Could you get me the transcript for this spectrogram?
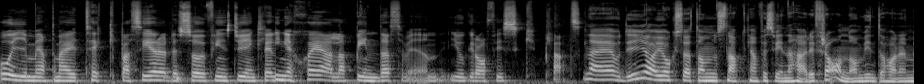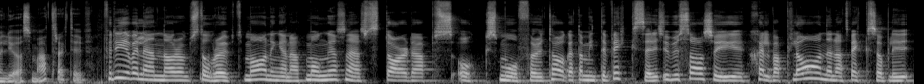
Och i och med att de här är techbaserade så finns det ju egentligen inga skäl att binda sig vid en geografisk plats. Nej, och det gör ju också att de snabbt kan försvinna härifrån om vi inte har en miljö som är attraktiv. För det är väl en av de stora utmaningarna att många sådana här startups och småföretag, att de inte växer. I USA så är ju själva planen att växa och bli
